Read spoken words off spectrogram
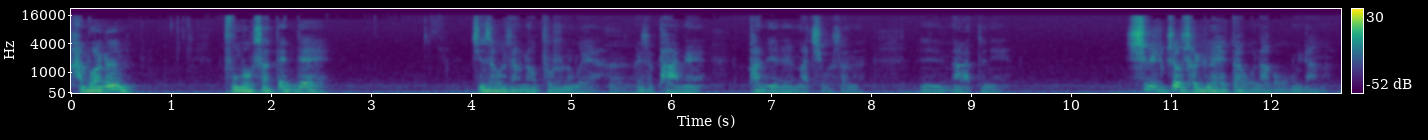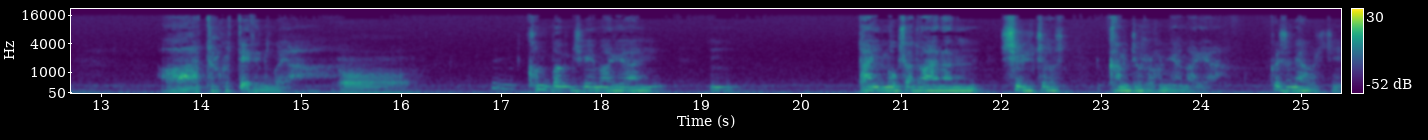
한 번은 부목사 때인데 진석호 장로가 부르는 거야. 그래서 밤에 밤 예배 마치고서는 이, 나갔더니 11조 설교했다고 나보고 그냥 아 들고 때리는 거야. 어. 건방지게 말이야. 이, 이, 담임 목사도 안 하는 11조 강조를 하냐 말이야. 그래서 내가 그랬지.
